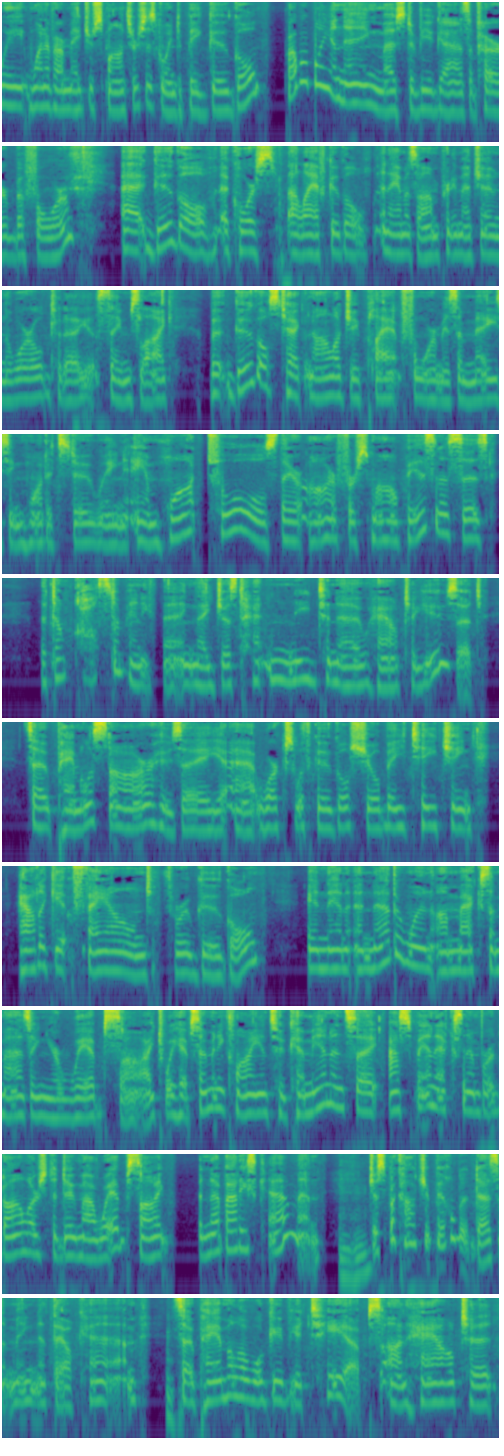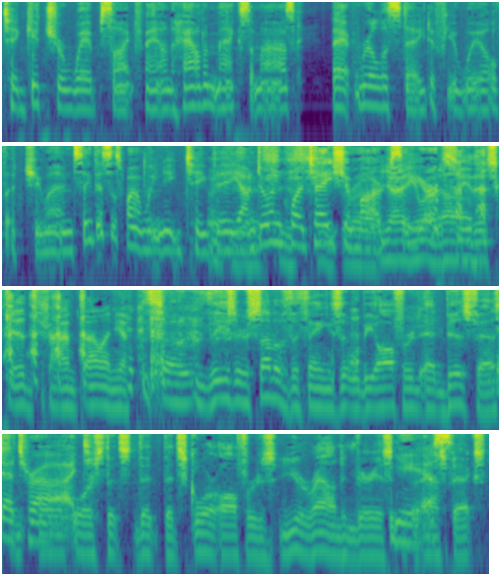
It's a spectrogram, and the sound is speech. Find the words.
We one of our major sponsors is going to be Google, probably a name most of you guys have heard before. Uh, Google, of course, I laugh. Google and Amazon pretty much own the world today. It seems like. But Google's technology platform is amazing what it's doing and what tools there are for small businesses that don't cost them anything. They just need to know how to use it. So Pamela Starr, who's a uh, works with Google, she'll be teaching how to get found through Google. And then another one on maximizing your website. We have so many clients who come in and say, I spent X number of dollars to do my website, but nobody's coming. Mm-hmm. Just because you build it doesn't mean that they'll come. Mm-hmm. So Pamela will give you tips on how to, to get your website found, how to maximize that real estate, if you will, that you own. See, this is why we need TV. Yeah, I'm doing she's- quotation she's right. marks Yeah, you here. ought to see this, kid. I'm telling you. so these are some of the things that will be offered at BizFest. That's and, right. of course, that's, that that Score offers year round in various Yes. aspects.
